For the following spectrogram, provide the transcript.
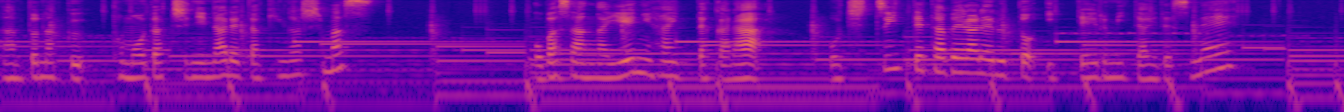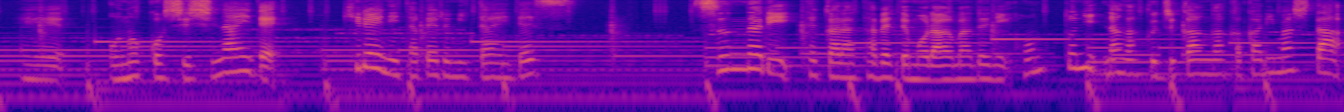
なんとなく友達になれた気がします。おばさんが家に入ったから落ち着いて食べられると言っているみたいですね、えー、お残ししないできれいに食べるみたいです。すんなり手から食べてもらうまでに本当に長く時間がかかりました。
